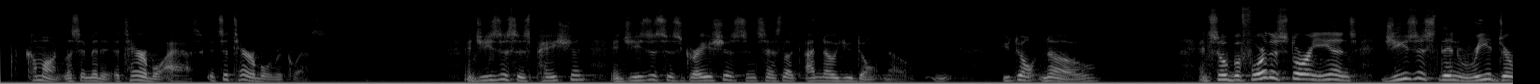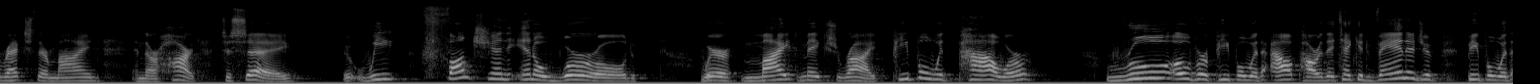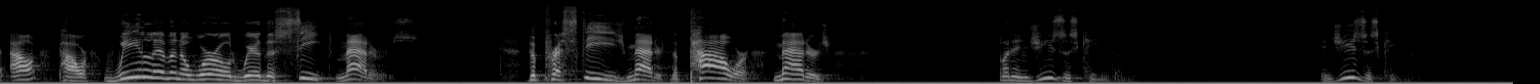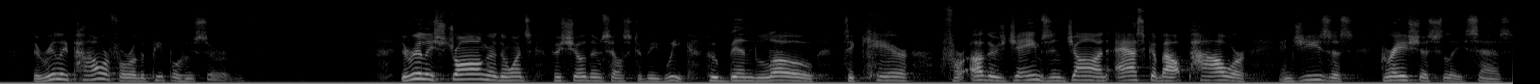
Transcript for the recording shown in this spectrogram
Come on, let's admit it. A terrible ask. It's a terrible request. And Jesus is patient and Jesus is gracious and says, Look, I know you don't know. You, you don't know. And so before the story ends, Jesus then redirects their mind and their heart to say, We function in a world where might makes right. People with power rule over people without power. They take advantage of people without power. We live in a world where the seat matters, the prestige matters, the power matters. But in Jesus' kingdom, in Jesus' kingdom, the really powerful are the people who serve. The really strong are the ones who show themselves to be weak, who bend low to care for others. James and John ask about power, and Jesus graciously says,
